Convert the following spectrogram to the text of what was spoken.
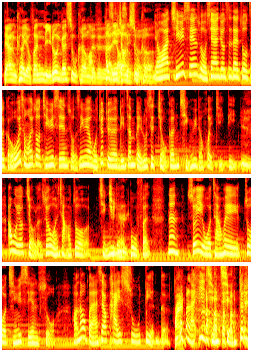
表演课有分理论跟数科嘛，对对对，他直接教你数科。有啊，情欲实验所现在就是在做这个。我为什么会做情欲实验所？是因为我就觉得林森北路是酒跟情欲的汇集地，嗯啊，我有酒了，所以我很想要做情欲的部分，那所以我才会做情欲实验所。好，那我本来是要开书店的。我本来疫情前，对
